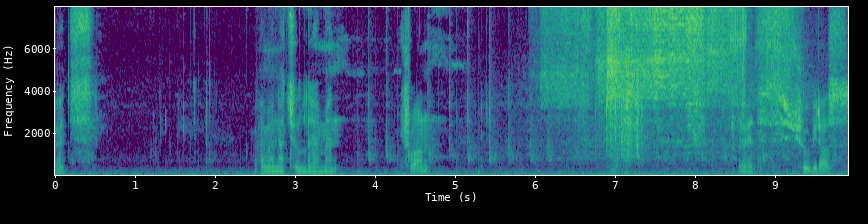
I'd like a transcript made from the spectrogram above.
Evet. Hemen açıldı hemen. Şu an Evet şu biraz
